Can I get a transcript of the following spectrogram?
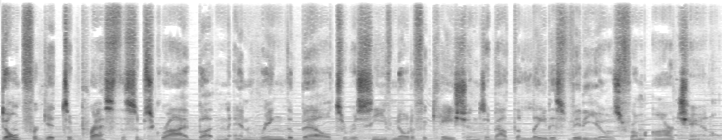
don't forget to press the subscribe button and ring the bell to receive notifications about the latest videos from our channel.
